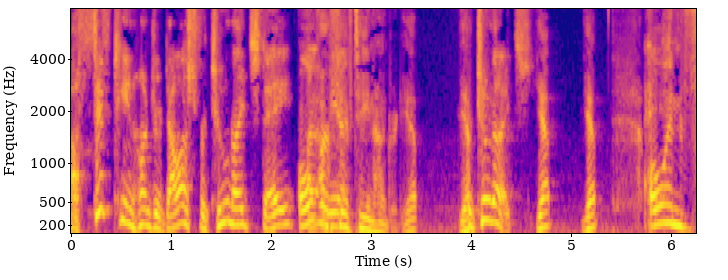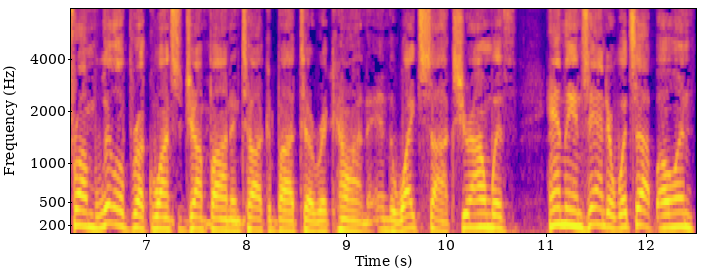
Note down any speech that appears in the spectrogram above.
A $1,500 for two night stay? Over I mean, fifteen hundred. Yep. Yep. For two nights. Yep. Yep. Owen from Willowbrook wants to jump on and talk about uh, Rick Hahn and the White Sox. You're on with Hanley and Xander. What's up, Owen?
